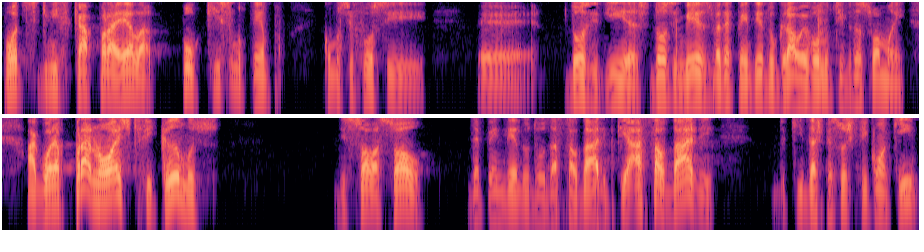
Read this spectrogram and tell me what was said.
pode significar para ela pouquíssimo tempo, como se fosse é, 12 dias, 12 meses, vai depender do grau evolutivo da sua mãe. Agora, para nós que ficamos de sol a sol, dependendo do, da saudade, porque a saudade que das pessoas que ficam aqui,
